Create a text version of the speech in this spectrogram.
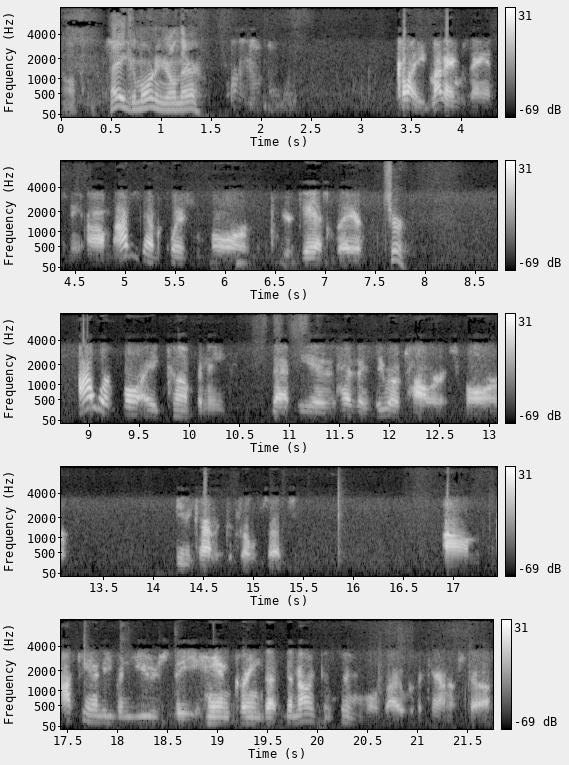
Awesome. Hey, good morning. You're on there. Clay, my name is Anthony. Um, I just have a question for your guest there. Sure. I work for a company that is has a zero tolerance for any kind of controlled substance. Um, I can't even use the hand cream, the, the non-consumables, over-the-counter stuff.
